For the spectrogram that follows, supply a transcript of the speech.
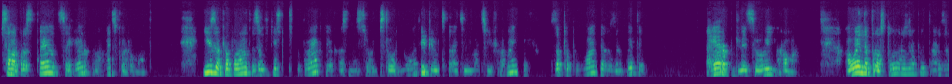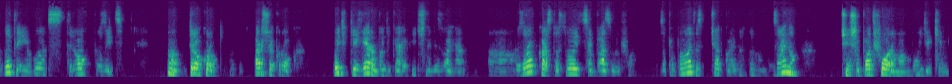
саме просте це герб Роганської громади. І запропонувати завдяки штучному проекту, якраз на сьогодні створення логотипів, ілюстрації, анімації фрагментів, запропонувати розробити герб для цієї громади. Але не просто розробити, а розробити його з трьох позицій. Ну, трьох кроків. Перший крок будь-який герб, будь-яка графічна візуальна а, розробка стосується базової форми. Запропонувати спочатку генеративного дизайну, точніше платформам будь-яким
